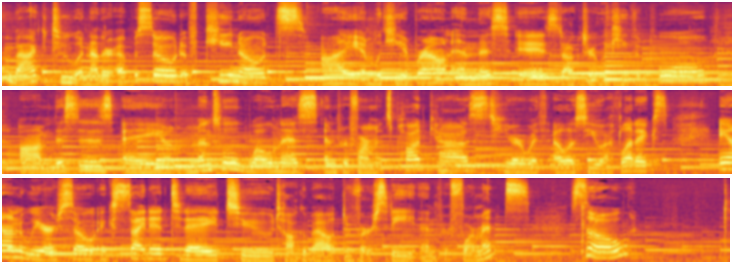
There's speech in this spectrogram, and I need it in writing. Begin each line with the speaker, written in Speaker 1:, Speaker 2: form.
Speaker 1: welcome back to another episode of Keynotes. I am Lakia Brown, and this is Dr. Lakeitha Poole. Um, this is a mental wellness and performance podcast here with LSU Athletics, and we are so excited today to talk about diversity and performance. So,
